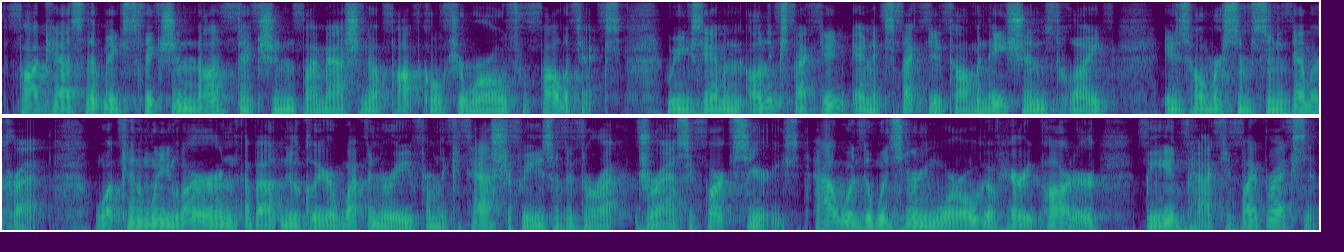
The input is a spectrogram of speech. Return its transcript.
the podcast that makes fiction nonfiction by mashing up pop culture worlds with politics. We examine unexpected and expected combinations like Is Homer Simpson a Democrat? What can we learn about nuclear weaponry from the catastrophes of the Jurassic Park series? How would the wizarding world of Harry Potter be impacted by Brexit?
